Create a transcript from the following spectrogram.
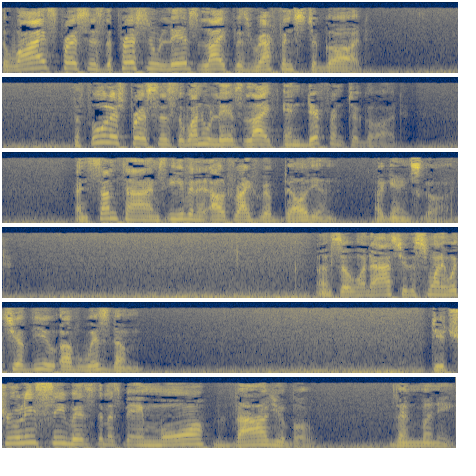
the wise person is the person who lives life with reference to God. The foolish person is the one who lives life indifferent to God and sometimes even an outright rebellion against God. And so when I ask you this morning, what's your view of wisdom? Do you truly see wisdom as being more valuable than money?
